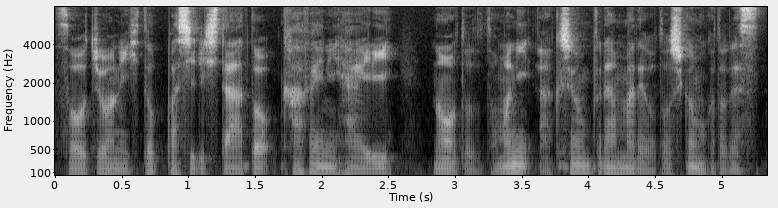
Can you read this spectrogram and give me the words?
早朝にひとっ走りした後カフェに入りノートとともにアクションプランまで落とし込むことです。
